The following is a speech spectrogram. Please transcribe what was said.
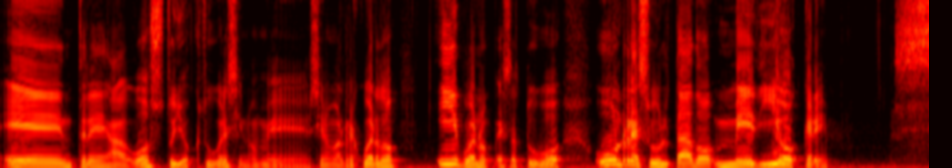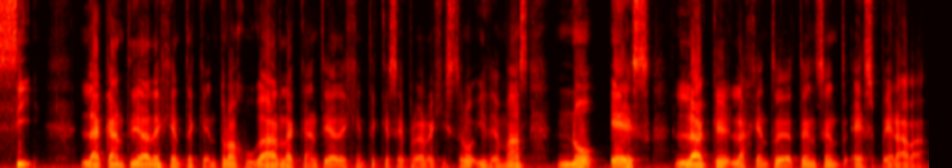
entre agosto y octubre, si no, me, si no mal recuerdo. Y bueno, esta tuvo un resultado mediocre. Sí, la cantidad de gente que entró a jugar, la cantidad de gente que se preregistró y demás no es la que la gente de Tencent esperaba.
